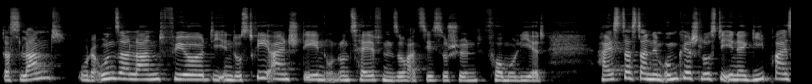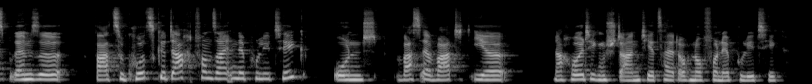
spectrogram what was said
das Land oder unser Land für die Industrie einstehen und uns helfen, so hat sie es so schön formuliert. Heißt das dann im Umkehrschluss, die Energiepreisbremse war zu kurz gedacht von Seiten der Politik? Und was erwartet ihr nach heutigem Stand jetzt halt auch noch von der Politik?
